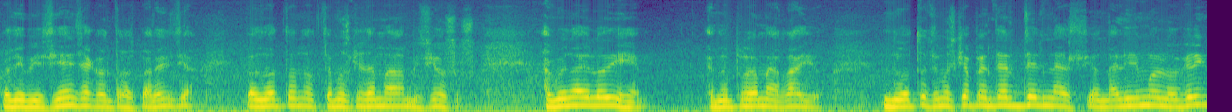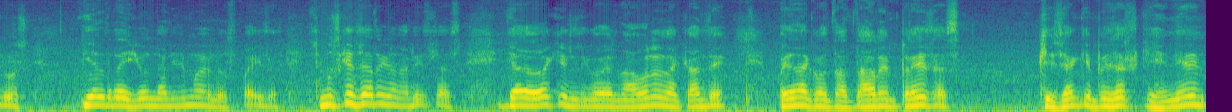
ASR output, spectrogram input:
con eficiencia, con transparencia, pero nosotros nos tenemos que ser más ambiciosos. Alguna vez lo dije en un programa de radio, nosotros tenemos que aprender del nacionalismo de los gringos y el regionalismo de los países. Tenemos que ser regionalistas. Y a la hora que el gobernador o el alcalde vayan a contratar empresas, que sean que empresas que generen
